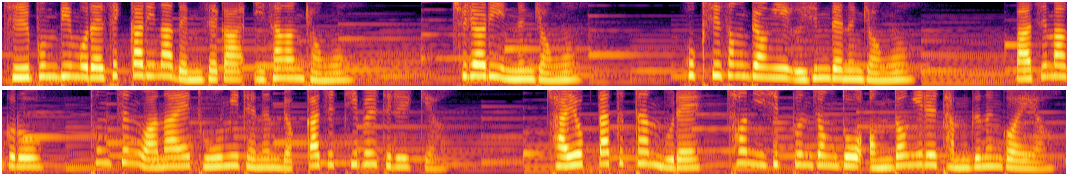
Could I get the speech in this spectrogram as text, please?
질 분비물의 색깔이나 냄새가 이상한 경우, 출혈이 있는 경우, 혹시 성병이 의심되는 경우, 마지막으로 통증 완화에 도움이 되는 몇 가지 팁을 드릴게요. 좌욕 따뜻한 물에 1020분 정도 엉덩이를 담그는 거예요.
